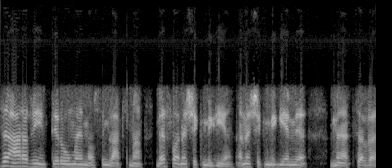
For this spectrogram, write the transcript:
זה הערבים, תראו מה הם עושים לעצמם. מאיפה הנשק מגיע? הנשק מגיע מהצבא.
